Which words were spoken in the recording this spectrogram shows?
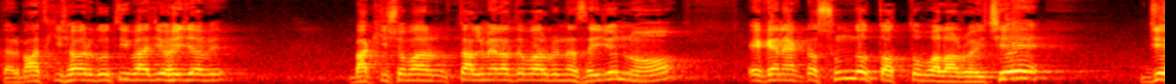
তাহলে বাকি সবার গতি বাজে হয়ে যাবে। বাকি সবার তাল মেলাতে পারবে না, সেই জন্য এখানে একটা সুন্দর তত্ত্ব বলা রয়েছে যে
